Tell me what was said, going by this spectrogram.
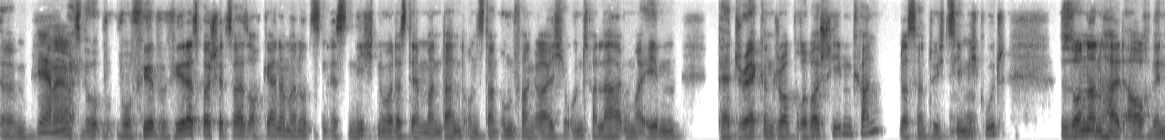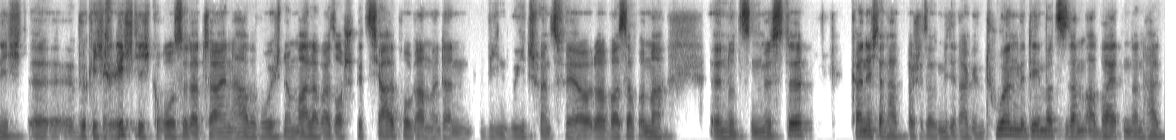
ähm, gerne. Was, wofür, wofür das beispielsweise auch gerne mal nutzen, ist nicht nur, dass der Mandant uns dann umfangreiche Unterlagen mal eben per Drag and Drop rüberschieben kann. Das ist natürlich mhm. ziemlich gut. Sondern halt auch, wenn ich äh, wirklich richtig große Dateien habe, wo ich normalerweise auch Spezialprogramme dann wie ein WeTransfer oder was auch immer äh, nutzen müsste, kann ich dann halt beispielsweise mit den Agenturen, mit denen wir zusammenarbeiten, dann halt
